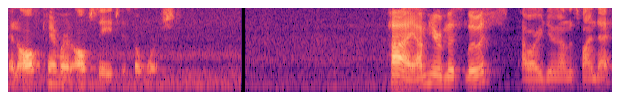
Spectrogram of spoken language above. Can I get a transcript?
and off camera and off stage is the worst. Hi, I'm here with Miss Lewis. How are you doing on this fine day?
